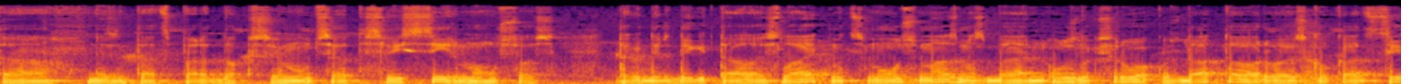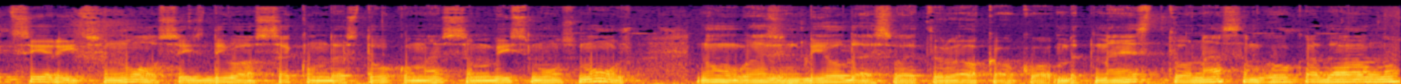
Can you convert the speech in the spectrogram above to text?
tā, nezinu, tāds paradoks, jo mums jau tas viss ir mūsos. Tagad ir digitālais laikmets. Mūsu mazmazbērni uzliks roku uz datoru vai uz kaut kādas citas ierīces un nolasīs divās sekundēs to, ko mēs esam visu mūsu mūžu. Nu, nezinu, bildēs vai tur vēl kaut ko, bet mēs to nesam kaut kādā, nu,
